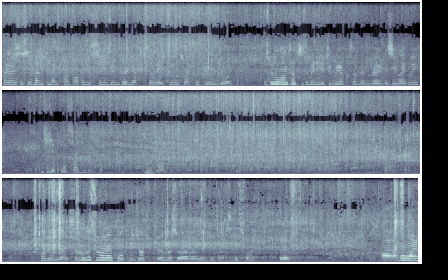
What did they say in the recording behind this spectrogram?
Hi guys, this is Ben from Bangkok. Welcome to season 3, episode 18, so I hope you enjoy. It's been a long time since I've made a YouTube video because I've been really busy lately. This is a poolside video, so enjoy. Okay guys, some of us are on our cold paint jobs, some of us are on our winter jobs. It's fine. Okay. Uh, I'm on my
